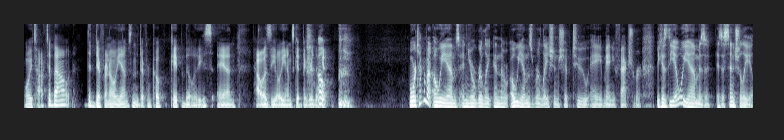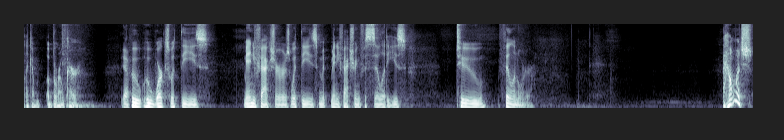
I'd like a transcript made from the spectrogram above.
Well, we talked about the different OEMs and the different co- capabilities, and how as the OEMs get bigger, they Oh. get When we're talking about OEMs and your relate and the OEM's relationship to a manufacturer, because the OEM is is essentially like a, a broker yeah. who who works with these manufacturers with these m- manufacturing facilities to fill an order. How much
